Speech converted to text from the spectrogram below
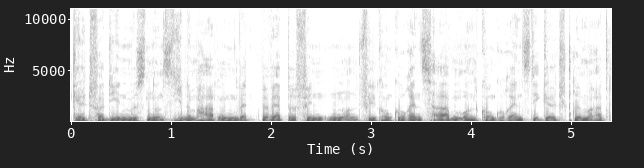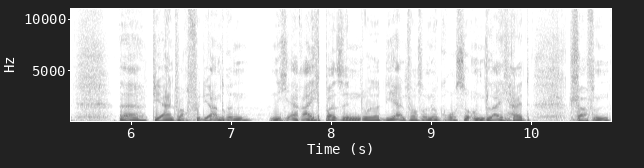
Geld verdienen müssen und sich in einem harten Wettbewerb befinden und viel Konkurrenz haben und Konkurrenz, die Geldströme hat, äh, die einfach für die anderen nicht erreichbar sind oder die einfach so eine große Ungleichheit schaffen,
